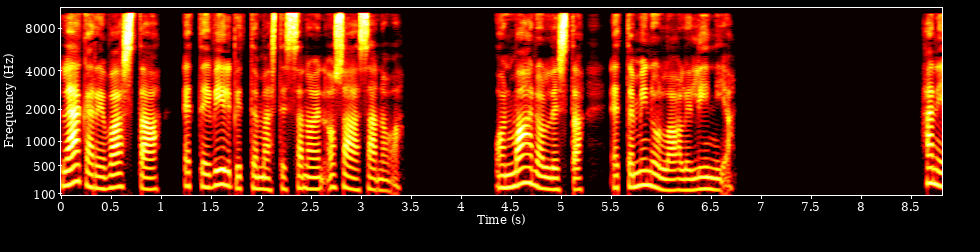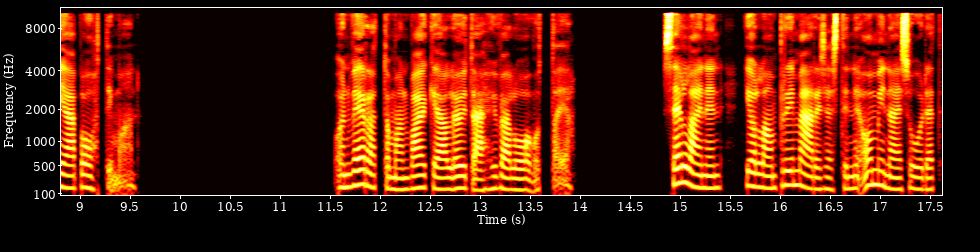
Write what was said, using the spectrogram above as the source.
Lääkäri vastaa, ettei vilpittömästi sanoen osaa sanoa. On mahdollista, että minulla oli linja. Hän jää pohtimaan. On verrattoman vaikea löytää hyvä luovuttaja. Sellainen, jolla on primäärisesti ne ominaisuudet,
